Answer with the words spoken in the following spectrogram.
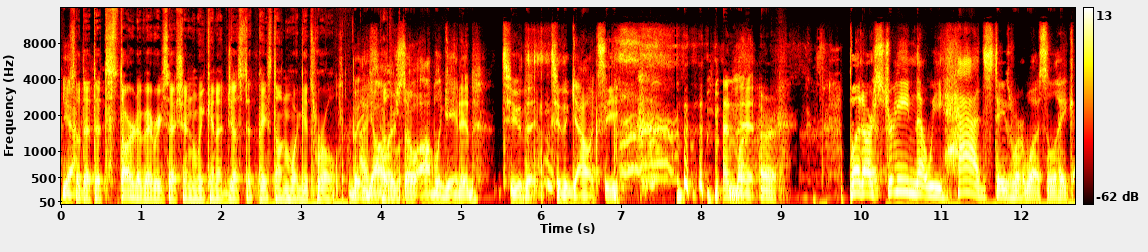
Yeah. So that at the start of every session, we can adjust it based on what gets rolled. But I y'all are suppose- so obligated to the to the galaxy. And my- that, All right. But our strain that we had stays where it was. So like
